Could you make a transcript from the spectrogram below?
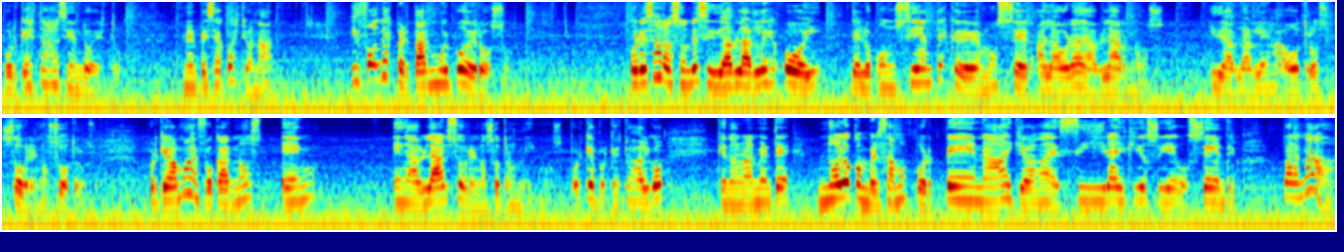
¿Por qué estás haciendo esto? Me empecé a cuestionar. Y fue un despertar muy poderoso. Por esa razón decidí hablarles hoy de lo conscientes que debemos ser a la hora de hablarnos y de hablarles a otros sobre nosotros. Porque vamos a enfocarnos en, en hablar sobre nosotros mismos. ¿Por qué? Porque esto es algo que normalmente no lo conversamos por pena, ay, ¿qué van a decir? Ay, es que yo soy egocéntrico. Para nada.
